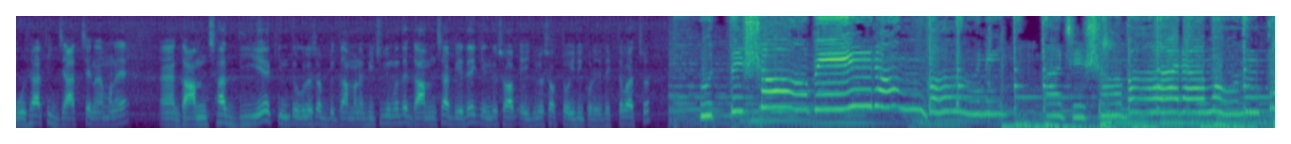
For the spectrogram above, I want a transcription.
বোঝা ঠিক যাচ্ছে না মানে গামছা দিয়ে কিন্তু এগুলো সব মানে বিচুলির মধ্যে গামছা বেঁধে কিন্তু সব এইগুলো সব তৈরি করে দেখতে পাচ্ছ? আজ সবার মন্ত্র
